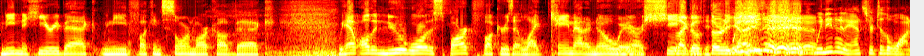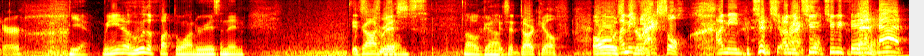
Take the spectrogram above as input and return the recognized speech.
We need Nahiri back. We need fucking Sorin Markov back. We have all the new War of the Spark fuckers that like came out of nowhere are shit. Like those thirty We guys. need, an, we need an answer to the Wanderer. Yeah, we need to know who the fuck the Wanderer is, and then It's God Drizzt. knows. Oh god. It's a dark elf. Oh, it's I mean, Draxel. I mean, to, to- I mean, to, to be fair, That hat.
